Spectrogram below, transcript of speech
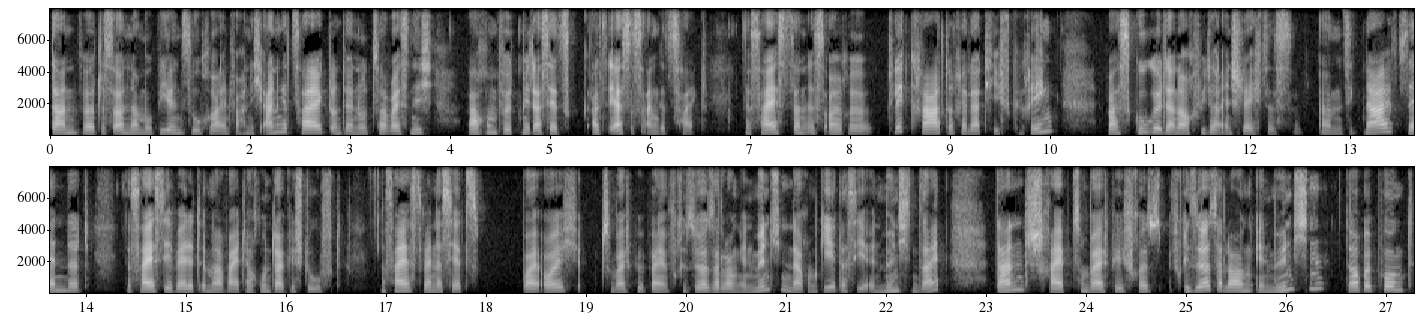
dann wird es an der mobilen Suche einfach nicht angezeigt und der Nutzer weiß nicht, warum wird mir das jetzt als erstes angezeigt. Das heißt, dann ist eure Klickrate relativ gering, was Google dann auch wieder ein schlechtes ähm, Signal sendet. Das heißt, ihr werdet immer weiter runtergestuft. Das heißt, wenn es jetzt bei euch, zum Beispiel beim Friseursalon in München, darum geht, dass ihr in München seid, dann schreibt zum Beispiel Friseursalon in München, Doppelpunkt,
